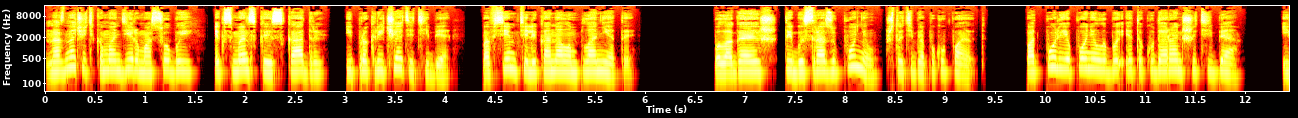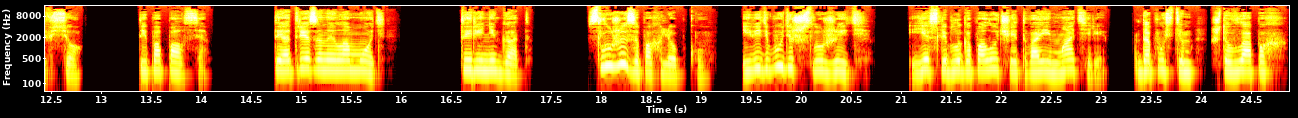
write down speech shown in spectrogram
назначить командиром особой эксменской эскадры и прокричать о тебе по всем телеканалам планеты. Полагаешь, ты бы сразу понял, что тебя покупают? Подполье поняло бы это куда раньше тебя. И все. Ты попался. Ты отрезанный ломоть. Ты ренегат. Служи за похлебку. И ведь будешь служить, если благополучие твоей матери, допустим, что в лапах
